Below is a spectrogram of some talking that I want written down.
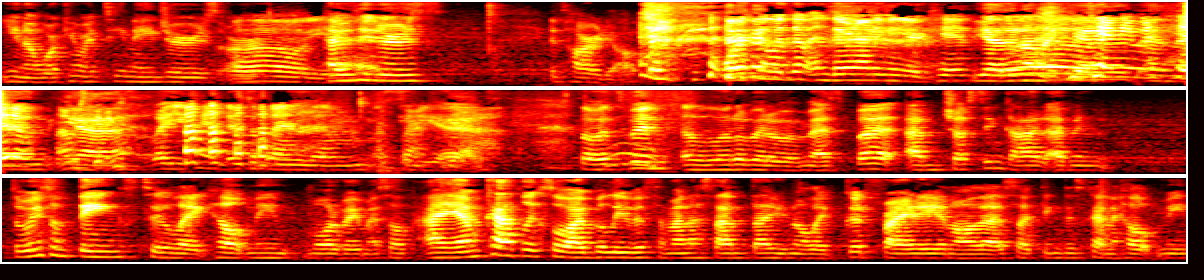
you know, working with teenagers or Oh, having teenagers. It's hard, y'all. Working with them and they're not even your kids. Yeah, they're not my kids. You can't even and hit 'em. then- I'm just yeah. kidding. Like you can't discipline them. That's right. Yes. So it's been a little bit of a mess, but I'm trusting God. I've been doing some things to like help me motivate myself. I am Catholic, so I believe in Semana Santa, you know, like Good Friday and all that. So I think this kind of helped me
